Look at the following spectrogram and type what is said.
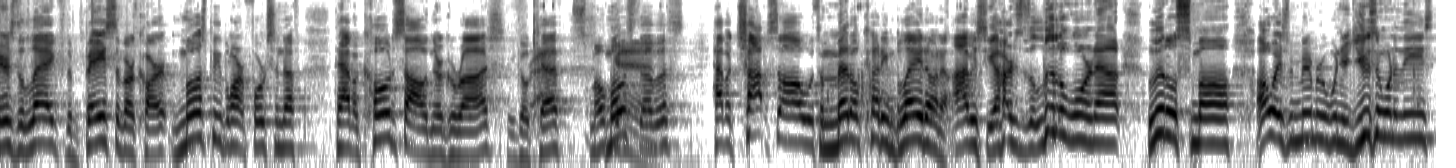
here's the leg for the base of our cart. Most people aren't fortunate enough to have a cold saw in their garage. You go, Kev. Smoking. Most of us have a chop saw with a metal cutting blade on it. Obviously, ours is a little worn out, a little small. Always remember when you're using one of these,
